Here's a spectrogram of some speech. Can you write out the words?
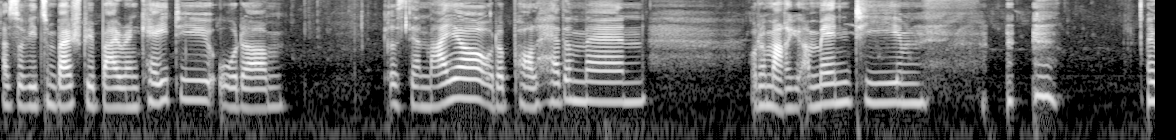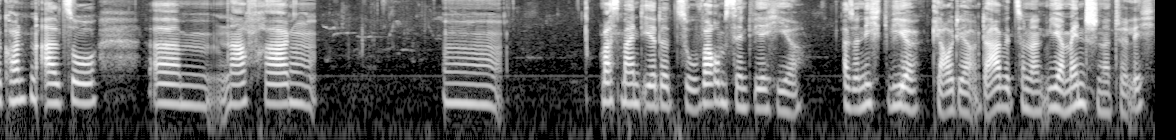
also wie zum Beispiel Byron Katie oder Christian Mayer oder Paul Heatherman oder Mario Amenti. Wir konnten also ähm, nachfragen, mh, mm, was meint ihr dazu? Warum sind wir hier? Also nicht wir, Claudia und David, sondern wir Menschen natürlich.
